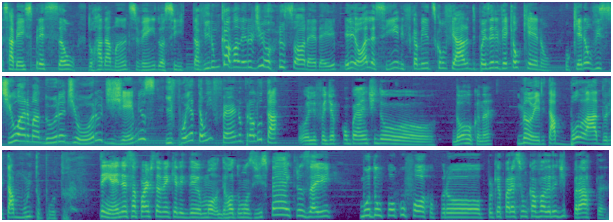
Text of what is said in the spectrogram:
sabe, a expressão do Radamantes vendo assim, tá vindo um cavaleiro de ouro só, né? Daí ele, ele olha assim, ele fica meio desconfiado, depois ele vê que é o Kenon. O Kenon vestiu a armadura de ouro, de gêmeos, e foi até o inferno para lutar. Ele foi de acompanhante do. do né? Não, ele tá bolado, ele tá muito puto. Sim, aí nessa parte também que ele derrota um monstro de espectros, aí muda um pouco o foco pro porque aparece um cavaleiro de prata,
